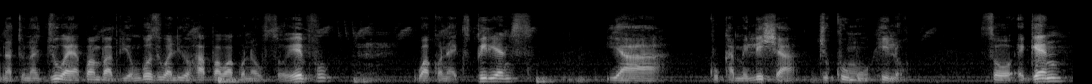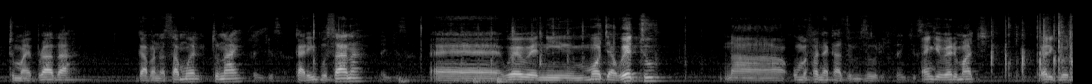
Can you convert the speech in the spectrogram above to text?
na tunajua ya kwamba viongozi walio hapa wako na uzoefu, wako na experience ya kukamilisha jukumu hilo. So again to my brother Governor Samuel Tunai, Thank you, sir. karibu sana. Thank you, sir. Eh, wewe ni mmoja wetu na umefanya kazi mzuri. Thank you, sir. Thank you very much. Very good,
